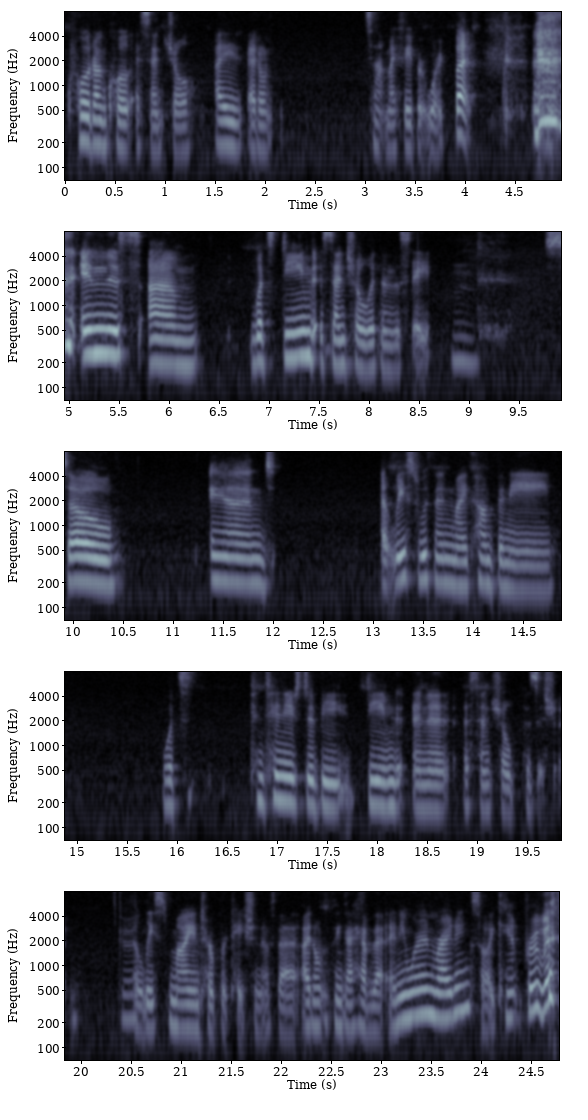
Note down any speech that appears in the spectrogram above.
quote unquote essential. I, I don't, it's not my favorite word, but in this, um, what's deemed essential within the state. Mm. So, and at least within my company, what's continues to be deemed an essential position. Good. At least my interpretation of that. I don't think I have that anywhere in writing, so I can't prove it.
